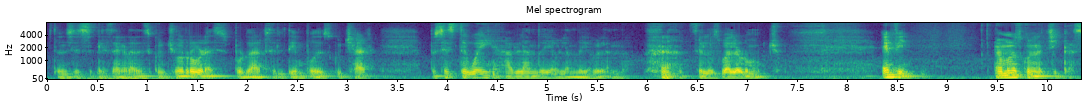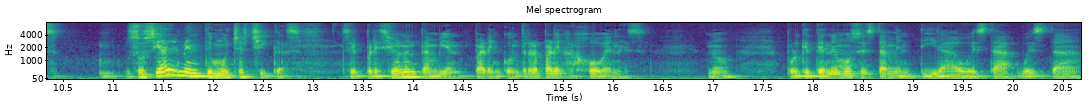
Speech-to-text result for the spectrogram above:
Entonces les agradezco un chorro, gracias por darse el tiempo de escuchar. Pues este güey hablando y hablando y hablando. Se los valoro mucho. En fin, vámonos con las chicas socialmente muchas chicas se presionan también para encontrar pareja jóvenes, ¿no? Porque tenemos esta mentira o esta, o esta,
